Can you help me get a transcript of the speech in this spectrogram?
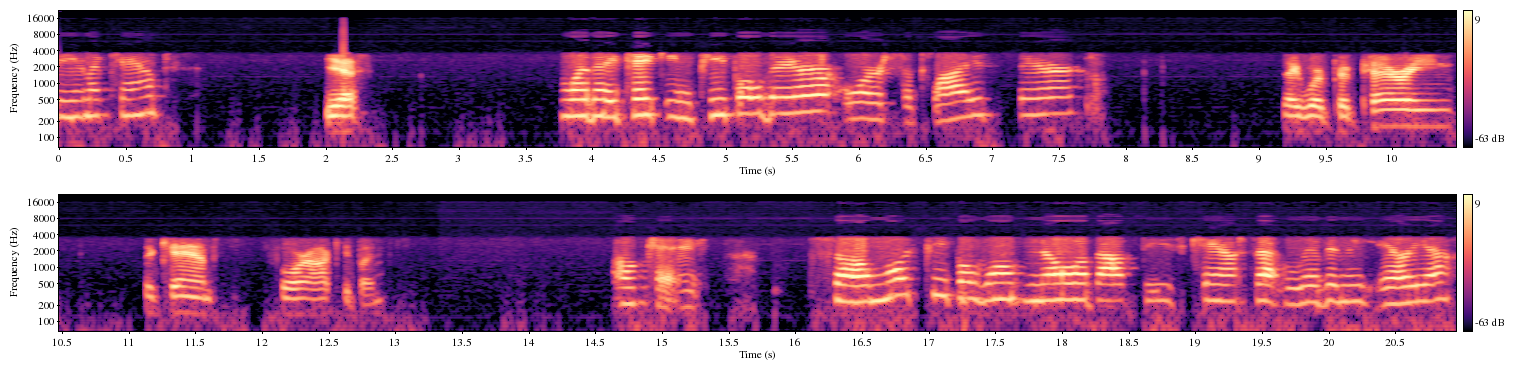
FEMA camps? Yes. Were they taking people there or supplies there? They were preparing the camps for occupants. Okay. So most people won't know about these camps that live in the area.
